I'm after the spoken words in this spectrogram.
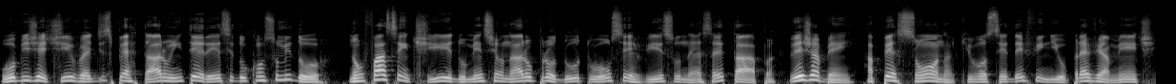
O objetivo é despertar o interesse do consumidor. Não faz sentido mencionar o produto ou serviço nessa etapa. Veja bem, a persona que você definiu previamente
